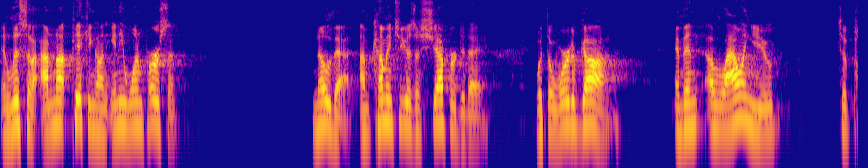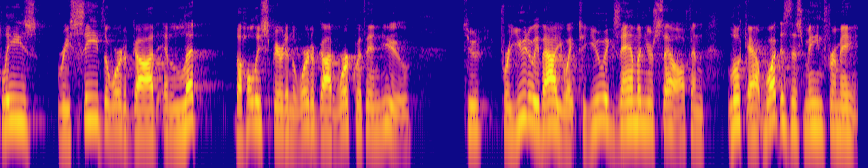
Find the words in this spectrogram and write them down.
And listen, I'm not picking on any one person. Know that. I'm coming to you as a shepherd today with the Word of God and then allowing you to please receive the Word of God and let the Holy Spirit and the Word of God work within you to, for you to evaluate, to you examine yourself and look at what does this mean for me?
